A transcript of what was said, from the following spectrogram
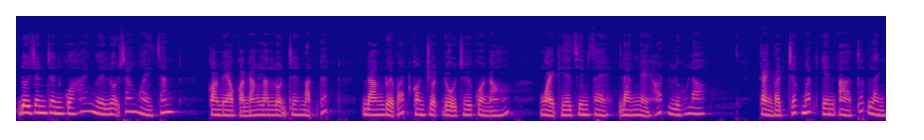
Đôi chân trần của hai người lộ ra ngoài chăn, con mèo còn đang lăn lộn trên mặt đất, đang đuổi bắt con chuột đồ chơi của nó. Ngoài kia chim sẻ đang nhảy hót lú lo. Cảnh vật trước mắt yên ả tốt lành,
